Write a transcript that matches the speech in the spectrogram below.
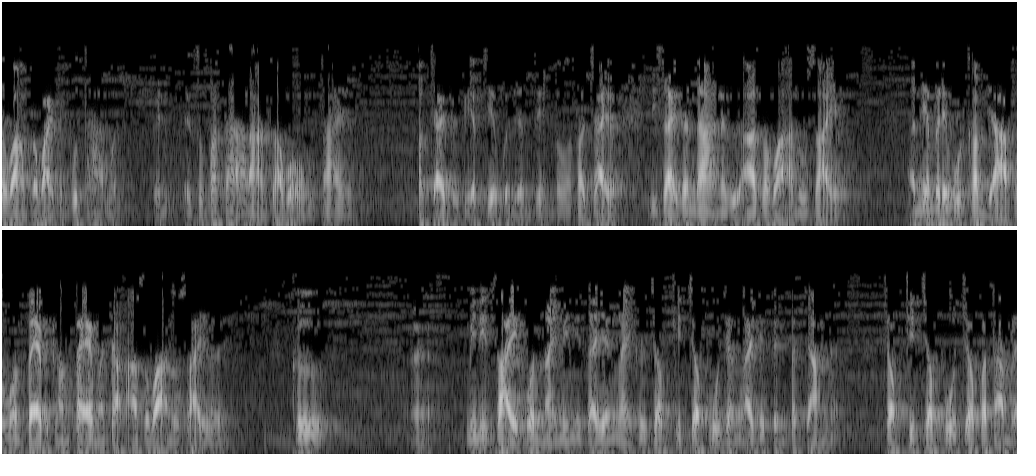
สว่างสวายเป็นพุทธะหมด เป็นเป็นสุภัทธะอรหันต์สาวกองค์สุดท้ายเอาใจไปเปรียบเทียบกับเดือนเพนเพราะเข้าใจนิสัยสันดานนั่นคืออาสวะอนุสัย อันนี้ไม่ได้พูดคำหยาบเพราะมันแปลเป็นคำแปลมาจากอาสวะอนุสัยเลย คือมีนิสัยคนไหนมีนิสัยอย่างไร คือชอบคิดชอบพูดอย่างไรที่เป็นประจำเนี่ยชอบคิดชอบพูดชอบกระทำอะไร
